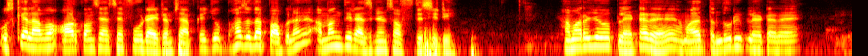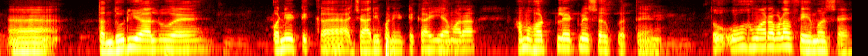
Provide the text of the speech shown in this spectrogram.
उसके अलावा और कौन से ऐसे फ़ूड आइटम्स हैं आपके जो बहुत ज़्यादा पॉपुलर है among the residents of the city हमारा जो प्लेटर है हमारा तंदूरी प्लेटर है तंदूरी आलू है पनीर टिक्का है अचारी पनीर टिक्का ये हमारा हम हॉट प्लेट में सर्व करते हैं। तो वो हमारा बड़ा फ़ेमस है।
